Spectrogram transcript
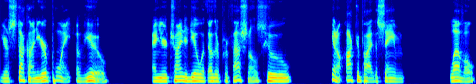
you're stuck on your point of view and you're trying to deal with other professionals who you know occupy the same level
